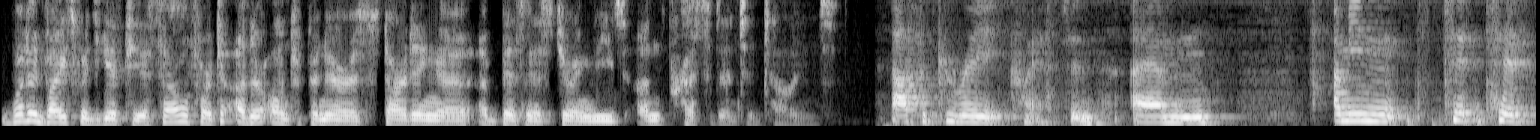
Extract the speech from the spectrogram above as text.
what advice would you give to yourself or to other entrepreneurs starting a, a business during these unprecedented times? That's a great question. Um, I mean, to, to,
